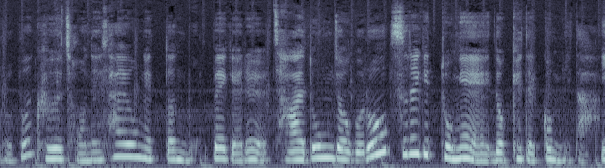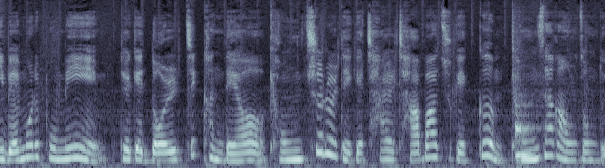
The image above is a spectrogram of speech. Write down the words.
여러분. 그 전에 사용했던 목베개를 자동적으로 쓰레기통에 넣게 될 겁니다. 이 메모리 폼이 되게 널찍한데요. 경추를 되게 잘 잡아주게끔 경사가 어느 정도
